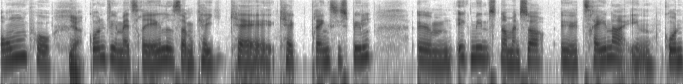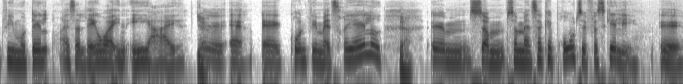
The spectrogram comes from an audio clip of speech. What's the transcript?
ovenpå ja. Grundtvig-materialet, som kan, kan, kan bringes i spil. Øhm, ikke mindst, når man så øh, træner en Grundtvig-model, altså laver en AI ja. øh, af, af Grundtvig-materialet, ja. øhm, som, som man så kan bruge til forskellige, øh,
